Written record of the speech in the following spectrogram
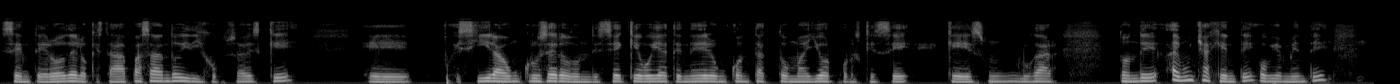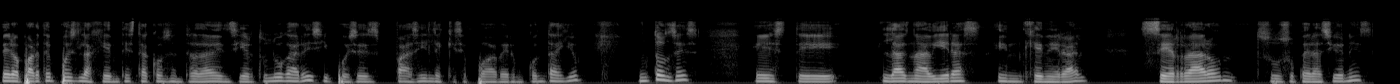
se enteró de lo que estaba pasando y dijo, pues, ¿sabes qué? Eh, pues ir a un crucero donde sé que voy a tener un contacto mayor porque sé que es un lugar donde hay mucha gente, obviamente, pero aparte pues la gente está concentrada en ciertos lugares y pues es fácil de que se pueda ver un contagio. Entonces, este, las navieras en general cerraron sus operaciones,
